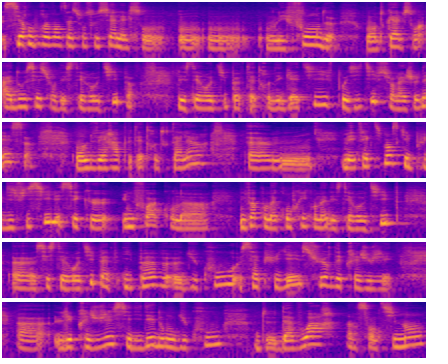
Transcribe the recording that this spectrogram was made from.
ces représentations sociales, elles sont, on, les fonde, ou en tout cas elles sont adossées sur des stéréotypes. Les stéréotypes peuvent être négatifs, positifs sur la jeunesse, on le verra peut-être tout à l'heure. Euh, mais effectivement, ce qui est le plus difficile, c'est qu'une fois qu'on a, une fois qu'on a compris qu'on a des stéréotypes, euh, ces stéréotypes, ils peuvent du coup s'appuyer sur des préjugés. les préjugés, c'est l'idée donc du coup d'avoir un sentiment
